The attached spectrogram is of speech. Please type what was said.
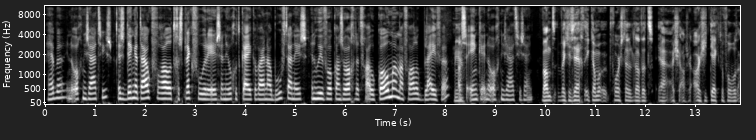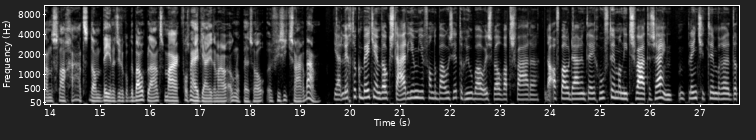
hebben in de organisaties. Dus ik denk dat daar ook vooral het gesprek voeren is en heel goed kijken waar nou behoefte aan is. En hoe je ervoor kan zorgen dat vrouwen komen, maar vooral ook blijven Ja. als ze één keer in de organisatie zijn. Want wat je zegt, ik kan me voorstellen dat het, ja, als je als architect bijvoorbeeld aan de slag gaat, dan ben je natuurlijk op de bouwplaats. Maar volgens mij heb jij er maar ook nog best wel een fysiek zware baan. Ja, het ligt ook een beetje in welk stadium je van de bouw zit. De ruwbouw is wel wat zwaarder. De afbouw daarentegen hoeft helemaal niet zwaar te zijn. Een plintje timmeren, dat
